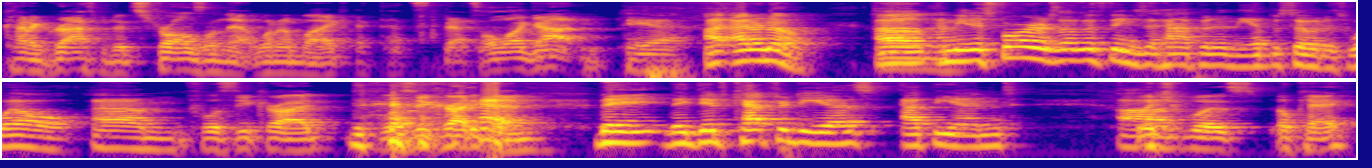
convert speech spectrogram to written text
kind of grasping at straws on that one. I'm like, that's that's all I got. Yeah, I, I don't know. Um, Um, I mean, as far as other things that happen in the episode as well, um, Felicity cried. Felicity cried again, they they did capture Diaz at the end. Uh, which was okay.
